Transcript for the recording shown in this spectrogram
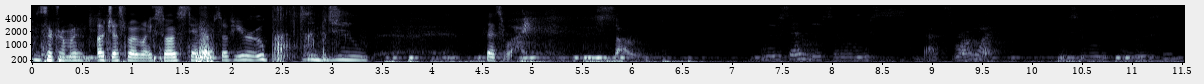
it's like I'm gonna adjust my mic so I stand up. So if you hear that's why. Sorry. Loosen, loosen, loose. That's the wrong way. Loosey, loosey, loosen.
